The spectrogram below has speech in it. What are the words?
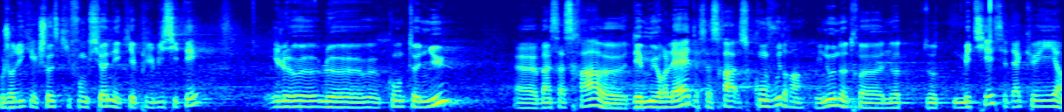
aujourd'hui quelque chose qui fonctionne et qui est publicité. Et le, contenu, euh, ben, ça sera euh, des murs LED, ça sera ce qu'on voudra. Et nous, notre, métier, c'est d'accueillir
